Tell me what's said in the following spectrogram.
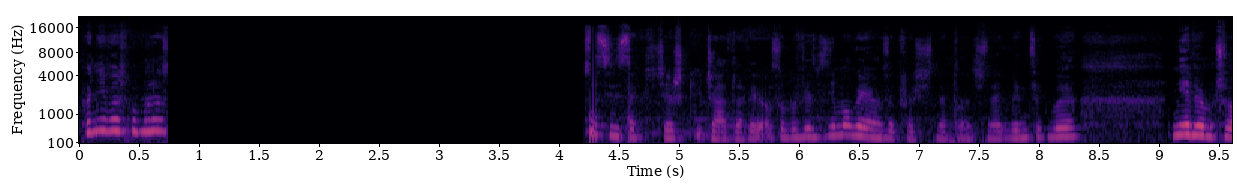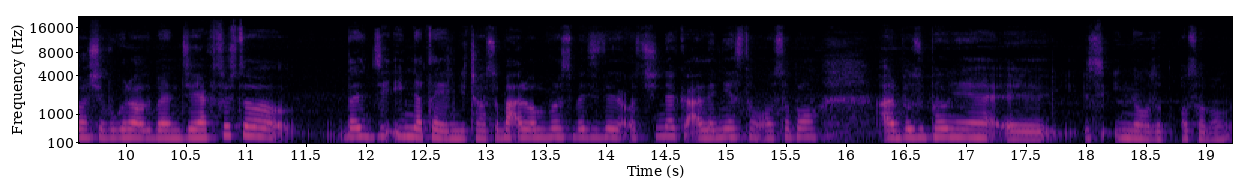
ponieważ po prostu jest taki ciężki czas dla tej osoby, więc nie mogę ją zaprosić na ten odcinek, więc jakby nie wiem, czy on się w ogóle odbędzie. Jak coś, to będzie inna tajemnicza osoba, albo po prostu będzie ten odcinek, ale nie z tą osobą, albo zupełnie y, z inną osobą.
